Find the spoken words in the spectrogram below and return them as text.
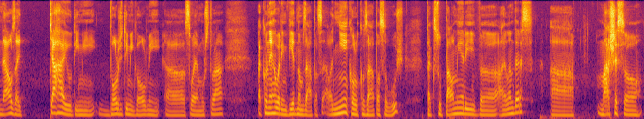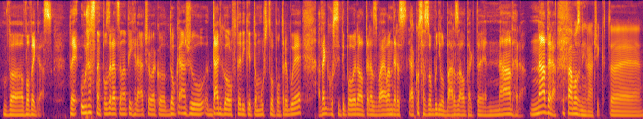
naozaj ťahajú tými dôležitými gólmi uh, svoje mužstva, ako nehovorím v jednom zápase, ale niekoľko zápasov už, tak sú Palmieri v Islanders a Maršeso v, vo Vegas. To je úžasné pozerať sa na tých hráčov, ako dokážu dať gól vtedy, keď to mužstvo potrebuje. A tak ako si ty povedal teraz v Islanders, ako sa zobudil Barzal, tak to je nádhera. Nádhera. To je famózny hráčik. To je...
